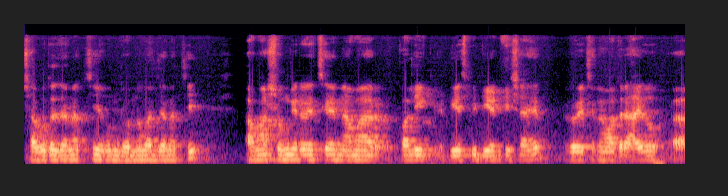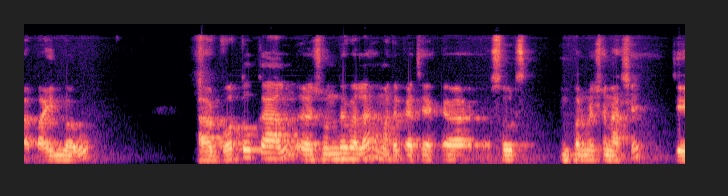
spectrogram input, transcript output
স্বাগত জানাচ্ছি এবং ধন্যবাদ জানাচ্ছি। আমার সঙ্গে রয়েছেন আমার কলিগ ডিএসপি ডিএনটি সাহেব, রয়েছেন আমাদের আয়ো পাইন বাবু আর গতকাল সন্ধ্যাবেলা আমাদের কাছে একটা সোর্স ইনফরমেশন আসে যে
